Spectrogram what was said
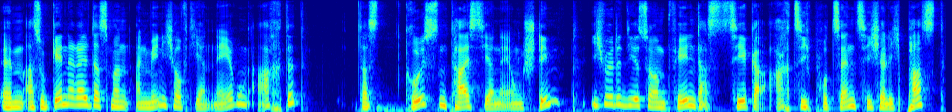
ähm, also generell, dass man ein wenig auf die Ernährung achtet, dass größtenteils die Ernährung stimmt. Ich würde dir so empfehlen, dass ca. 80% sicherlich passt.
